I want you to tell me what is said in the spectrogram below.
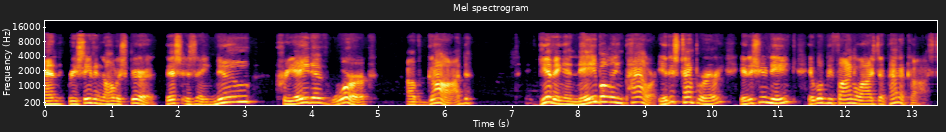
and receiving the Holy Spirit. This is a new creative work of God giving enabling power. It is temporary, it is unique, it will be finalized at Pentecost.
